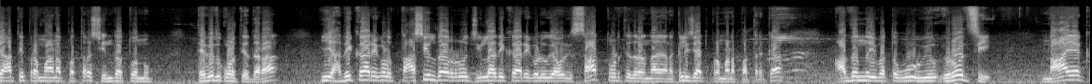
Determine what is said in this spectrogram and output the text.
ಜಾತಿ ಪ್ರಮಾಣ ಪತ್ರ ಸಿಂಧತ್ವವನ್ನು ತೆಗೆದುಕೊಳ್ತಿದ್ದಾರೆ? ಈ ಅಧಿಕಾರಿಗಳು, ತಹಸೀಲ್ದಾರರು ಜಿಲ್ಲಾಧಿಕಾರಿಗಳು ಅವ್ರಿಗೆ ಸಾಥ್ ನೋಡ್ತಿದ್ದಾರೆ ನಕಲಿ ಜಾತಿ ಪ್ರಮಾಣ ಪತ್ರಕ್ಕೆ ಅದನ್ನು ಇವತ್ತು ವಿರೋಧಿಸಿ ನಾಯಕ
